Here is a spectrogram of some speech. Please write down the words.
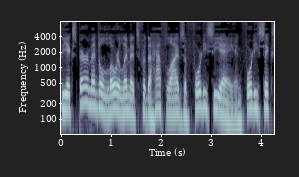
The experimental lower limits for the half-lives of 40 Ca and 46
